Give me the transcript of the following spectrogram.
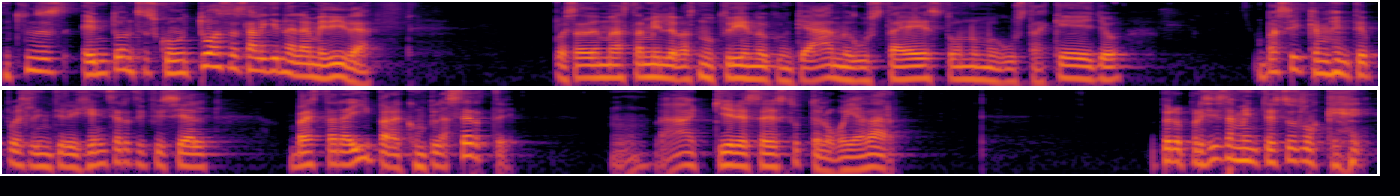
Entonces, entonces, cuando tú haces alguien a la medida, pues además también le vas nutriendo con que, ah, me gusta esto, no me gusta aquello. Básicamente, pues la inteligencia artificial va a estar ahí para complacerte. Ah, quieres esto, te lo voy a dar. Pero precisamente esto es lo que,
